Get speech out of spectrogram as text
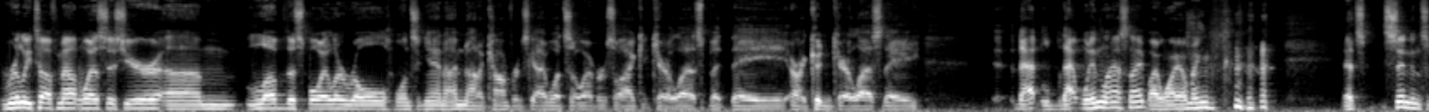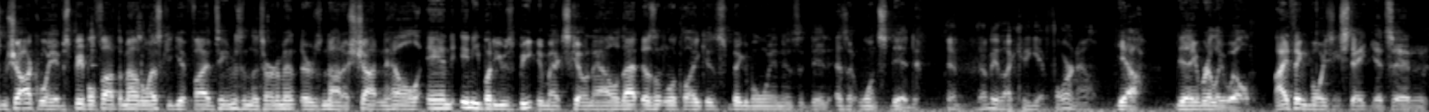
really tough Mountain West this year. Um, love the spoiler role. Once again, I'm not a conference guy whatsoever, so I could care less. But they, or I couldn't care less. They that that win last night by Wyoming. That's sending some shockwaves. People thought the Mountain West could get five teams in the tournament. There's not a shot in hell. And anybody who's beat New Mexico now, that doesn't look like as big of a win as it did as it once did. They'll be lucky to get four now. Yeah, yeah, they really will. I think Boise State gets in.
